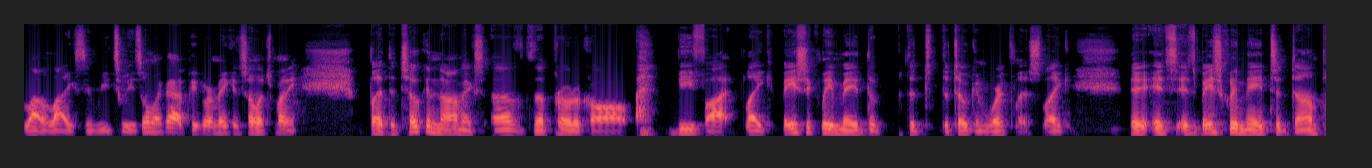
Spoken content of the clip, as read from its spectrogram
a lot of likes and retweets. Oh my God, people are making so much money but the tokenomics of the protocol bfot like basically made the the, the token worthless. Like it's it's basically made to dump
